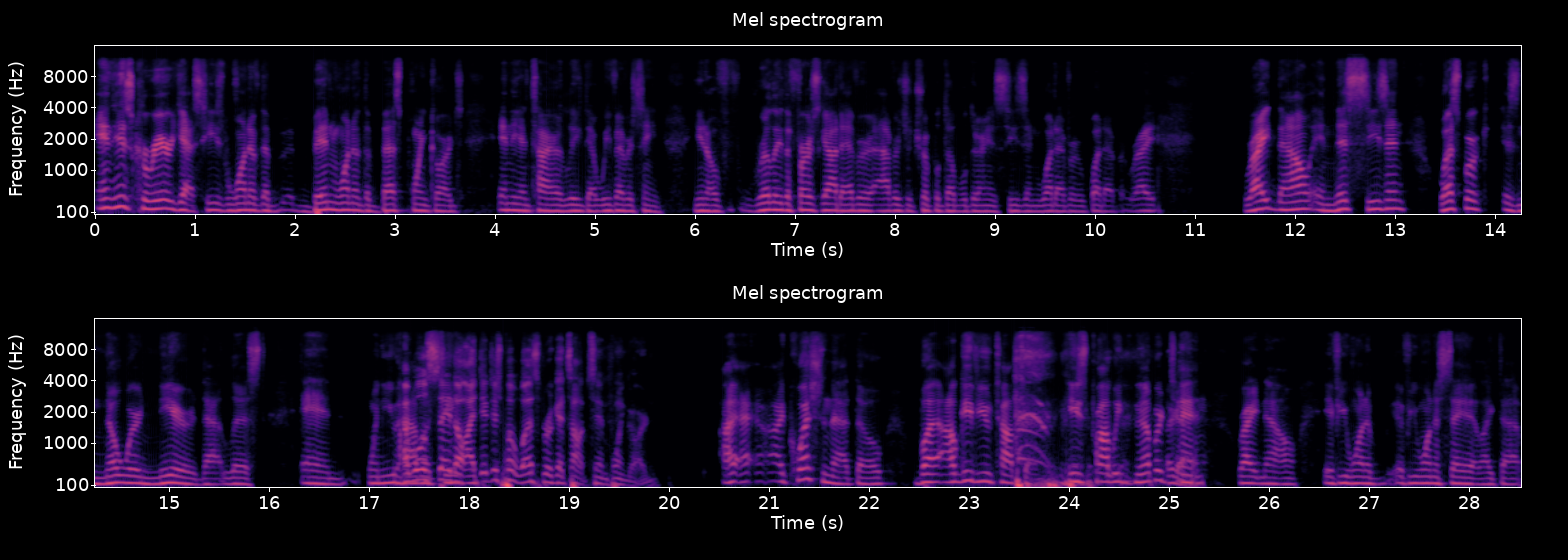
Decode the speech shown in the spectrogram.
in his career, yes, he's one of the been one of the best point guards in the entire league that we've ever seen. You know, really the first guy to ever average a triple double during a season, whatever, whatever, right? Right now in this season, Westbrook is nowhere near that list. And when you have I will say team, though, I did just put Westbrook at top 10 point guard. I, I, I question that though, but I'll give you top 10. He's probably number 10 okay. Right now if you want to if you want to say it like that.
